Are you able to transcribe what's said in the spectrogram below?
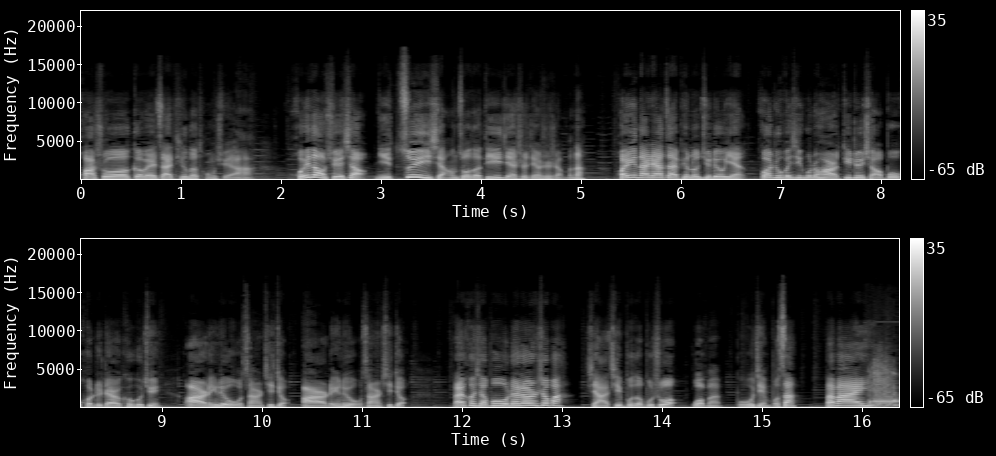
话说，各位在听的同学啊，回到学校，你最想做的第一件事情是什么呢？欢迎大家在评论区留言，关注微信公众号 DJ 小布或者加入 QQ 群二零六五三二七九二零六五三二七九，来和小布聊聊人生吧。下期不得不说，我们不见不散，拜拜。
